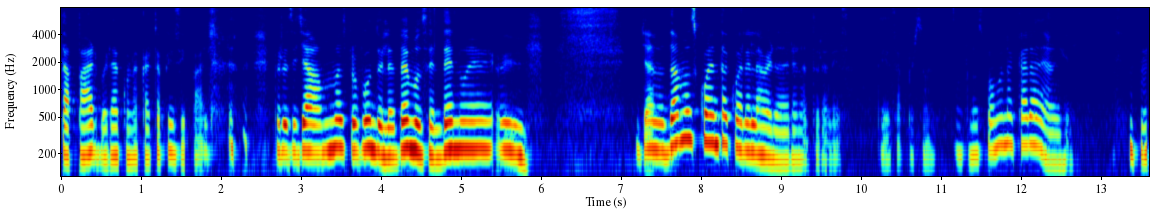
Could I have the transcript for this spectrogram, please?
tapar, ¿verdad? Con la carta principal. Pero si ya vamos más profundo y les vemos el D9, ya nos damos cuenta cuál es la verdadera naturaleza de esa persona. Nos ponga una cara de ángel.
